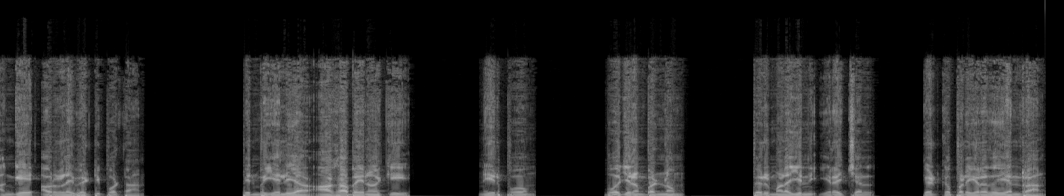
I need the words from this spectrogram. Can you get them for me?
அங்கே அவர்களை வெட்டி போட்டான் பின்பு எலியா ஆகாபை நோக்கி நீர் போம் போஜனம் பண்ணும் பெருமலையின் இரைச்சல் கேட்கப்படுகிறது என்றான்.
